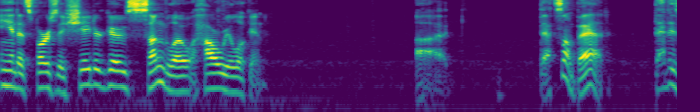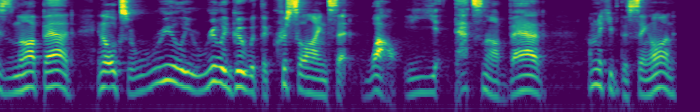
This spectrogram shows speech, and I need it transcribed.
And as far as the shader goes, Sunglow, how are we looking? Uh, that's not bad. That is not bad. And it looks really, really good with the crystalline set. Wow, yeah, that's not bad. I'm going to keep this thing on.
